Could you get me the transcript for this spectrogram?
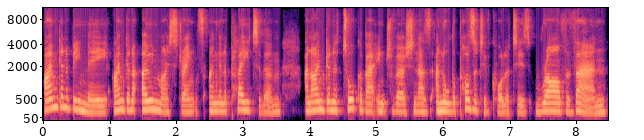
I'm going to be me. I'm going to own my strengths. I'm going to play to them. And I'm going to talk about introversion as and all the positive qualities rather than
